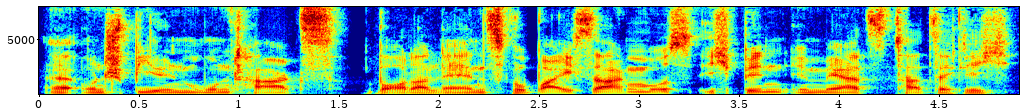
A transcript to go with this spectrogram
äh, und spielen montags Borderlands. Wobei ich sagen muss, ich bin im März tatsächlich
